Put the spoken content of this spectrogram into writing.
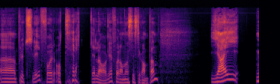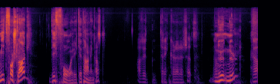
uh, plutselig for å trekke laget foran den siste kampen. Jeg, mitt forslag de får ikke terningkast. At vi trekker det, rett og slett. Ja. null. Ja.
